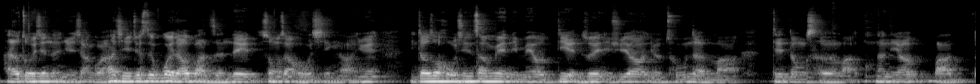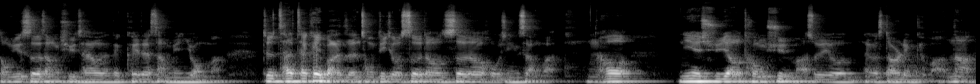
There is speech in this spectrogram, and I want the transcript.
还要做一些能源相关，它其实就是为了要把人类送上火星啊，因为你到时候火星上面你没有电，所以你需要有储能嘛，电动车嘛，那你要把东西射上去，才有人可以在上面用嘛，就才才可以把人从地球射到射到火星上嘛。然后你也需要通讯嘛，所以有那个 Starlink 嘛，那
